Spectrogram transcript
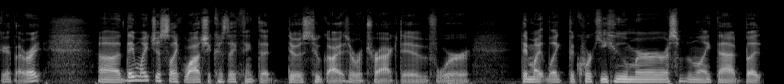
I that right. Uh, they might just like watch it because they think that those two guys are attractive, or they might like the quirky humor or something like that. But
